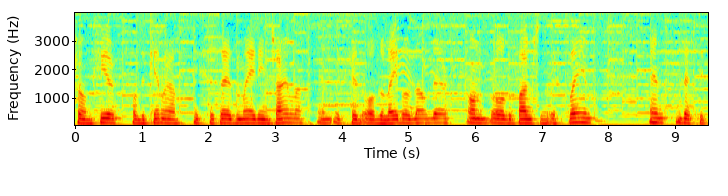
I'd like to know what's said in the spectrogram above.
shown here of the camera. It says made in China and it has all the labels down there on all the functions explained. And that's it.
